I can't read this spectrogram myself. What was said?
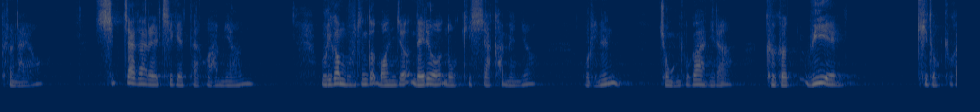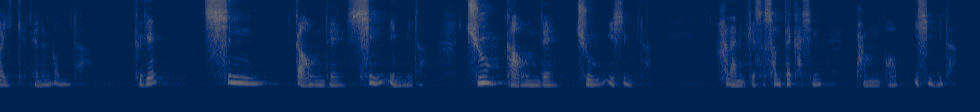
그러나요. 십자가를 지겠다고 하면 우리가 모든 것 먼저 내려놓기 시작하면요. 우리는 종교가 아니라 그것 위에 기독교가 있게 되는 겁니다. 그게 신 가운데 신입니다. 주 가운데 주이십니다. 하나님께서 선택하신 방법이십니다.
